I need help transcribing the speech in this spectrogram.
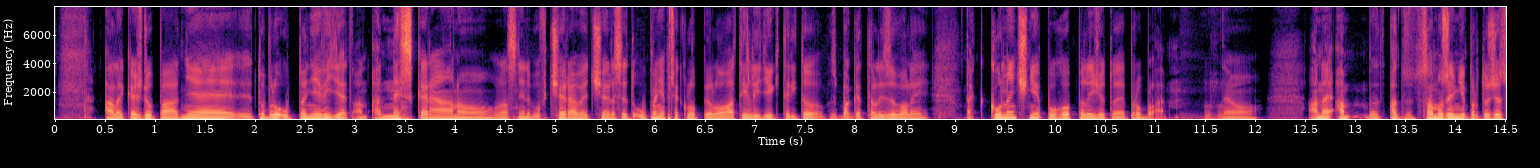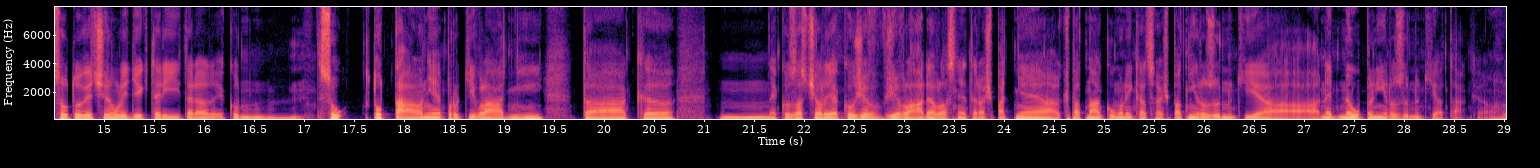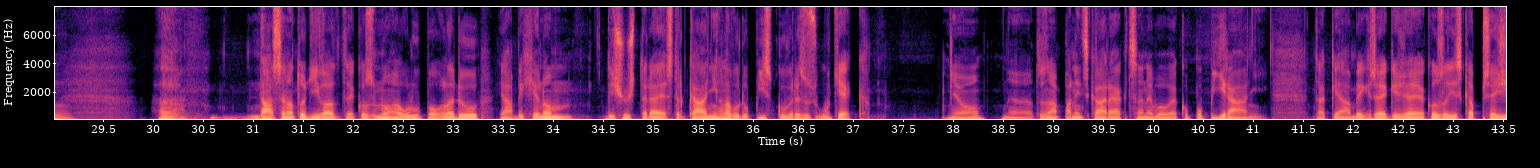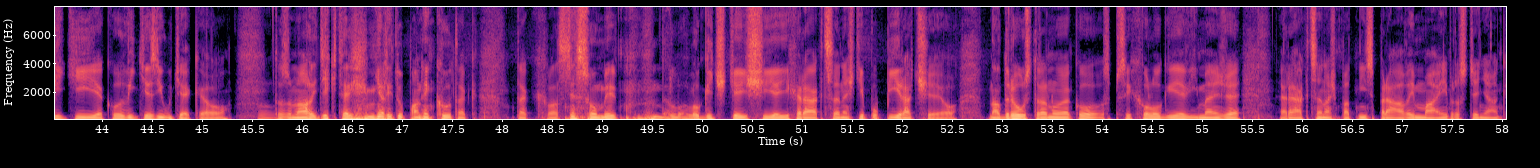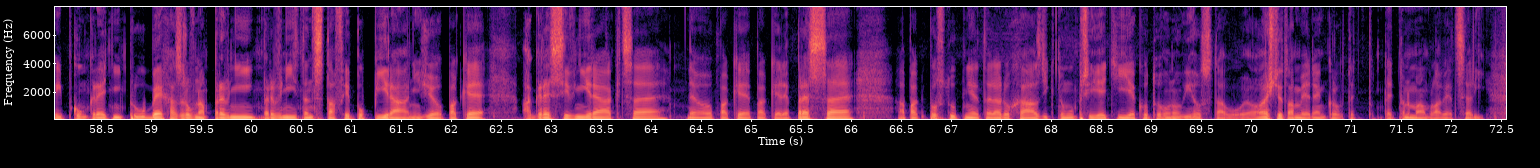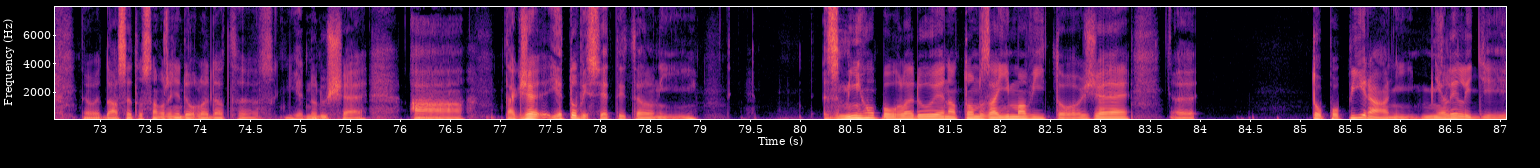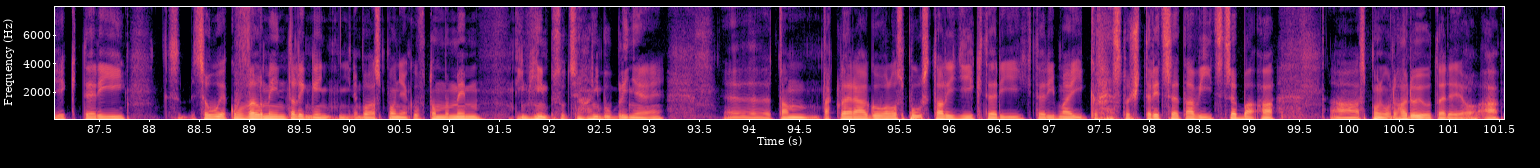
ale každopádně to bylo úplně vidět. A, a dneska ráno, vlastně, nebo včera večer se to úplně překlopilo a ty lidi, kteří to zbagatelizovali, tak konečně pochopili, že to je problém. Mm-hmm. Jo? A, ne, a, a samozřejmě, protože jsou to většinou lidi, kteří teda jako jsou totálně protivládní, tak mm, jako začali, jako, že, že vláda vlastně teda špatně a špatná komunikace a špatný rozhodnutí a, a ne, neúplný rozhodnutí a tak. Jo. Mm. Dá se na to dívat jako z mnoha úhlů pohledu. Já bych jenom, když už teda je strkání hlavu do písku versus útěk, jo, e, to znamená panická reakce nebo jako popírání, tak já bych řekl, že jako z hlediska přežití jako vítězí útěk. Jo? Hmm. To znamená lidi, kteří měli tu paniku, tak, tak vlastně jsou mi logičtější jejich reakce než ti popírači. Jo? Na druhou stranu jako z psychologie víme, že reakce na špatné zprávy mají prostě nějaký konkrétní průběh a zrovna první, první ten stav je popírání. Že jo? Pak je agresivní reakce, jo? Pak, je, pak je deprese a pak postupně teda dochází k tomu přijetí jako toho nového stavu. Jo? A ještě tam jeden krok, teď, teď to nemám v hlavě celý. Dá se to samozřejmě dohledat eh, jednoduše. A takže je to vysvětlitelný. Z mýho pohledu je na tom zajímavý to, že eh, to popírání měli lidi, kteří jsou jako velmi inteligentní, nebo aspoň jako v tom mým týmním sociální bublině, tam takhle reagovalo spousta lidí, který, který mají IQ 140 a víc třeba a a aspoň odhaduju tedy, jo. A,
